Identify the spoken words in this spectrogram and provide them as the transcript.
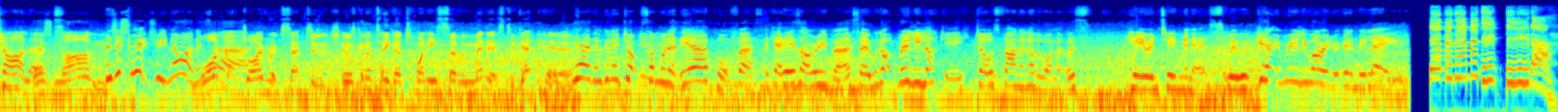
Charlotte. There's none. There's just literally none, is One there? driver accepted and it was going to take her 27 minutes to get here. Yeah, they were going to drop someone at the airport first. Okay, here's our Uber. So we got really lucky. Joel's found another one that was here in two minutes. We were getting really worried we were going to be late. Ah.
